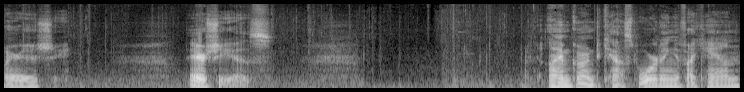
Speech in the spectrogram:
Where is she? There she is. I'm going to cast warding if I can.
